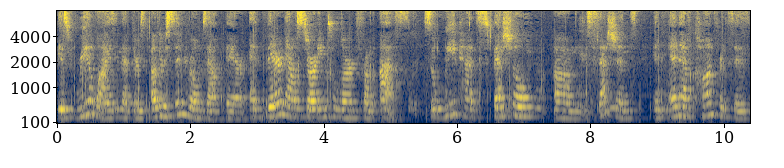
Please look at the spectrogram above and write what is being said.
is realizing that there's other syndromes out there, and they're now starting to learn from us. So we've had special um, sessions in NF conferences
